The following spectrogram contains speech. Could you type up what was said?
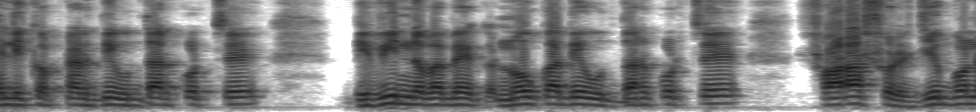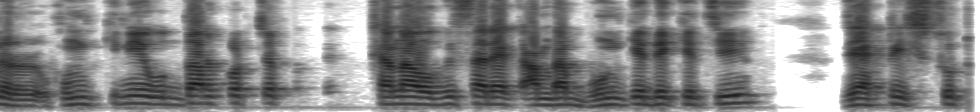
হেলিকপ্টার দিয়ে উদ্ধার করছে, বিভিন্নভাবে নৌকা দিয়ে উদ্ধার করছে, সরাসরি জীবনের হুমকি নিয়ে উদ্ধার করছে। সেনা অফিসার এক আমরা বোনকে দেখেছি যে একটি ছোট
